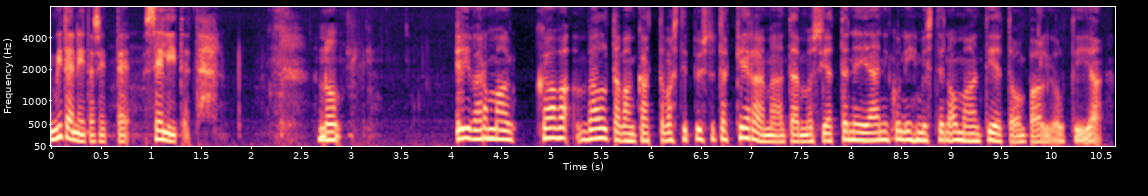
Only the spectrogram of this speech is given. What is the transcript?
Ja miten niitä sitten selitetään? No ei varmaan kava, valtavan kattavasti pystytä keräämään tämmöisiä, että ne jää niin kuin ihmisten omaan tietoon paljolti ja –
